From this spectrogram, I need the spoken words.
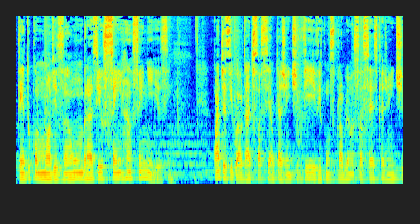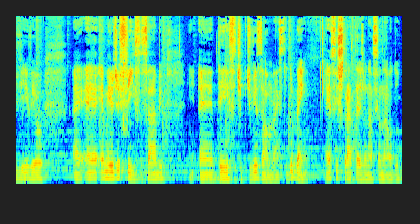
tendo como uma visão um Brasil sem hanseníase. Com a desigualdade social que a gente vive, com os problemas sociais que a gente vive, eu é, é, é meio difícil, sabe? É, ter esse tipo de visão, mas tudo bem. Essa estratégia nacional do,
